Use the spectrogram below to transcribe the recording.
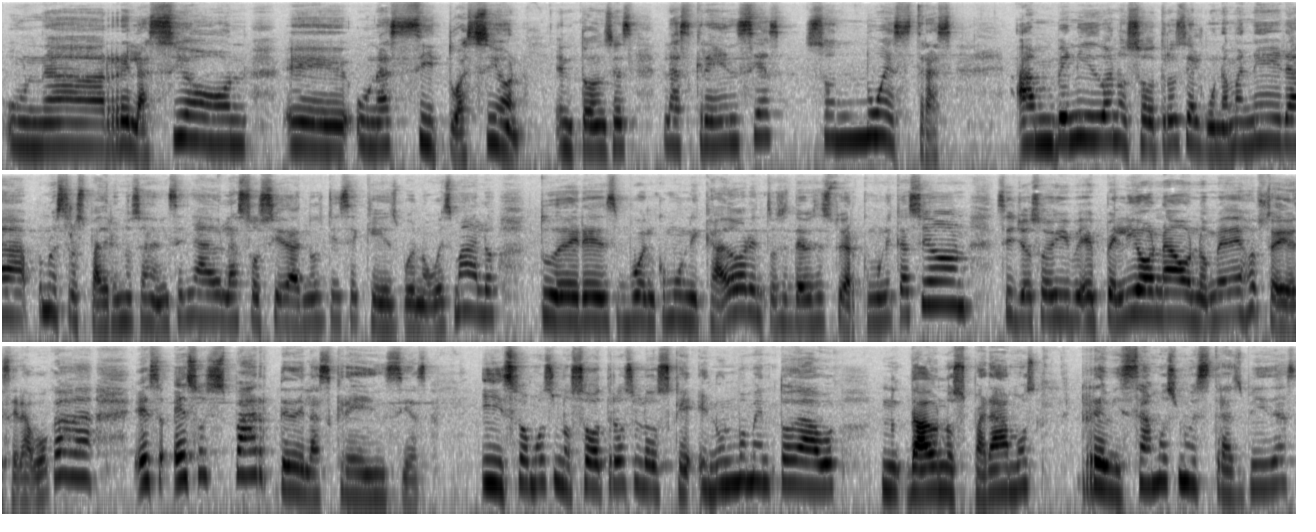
una relación, eh, una situación. Entonces, las creencias son nuestras. Han venido a nosotros de alguna manera, nuestros padres nos han enseñado, la sociedad nos dice que es bueno o es malo, tú eres buen comunicador, entonces debes estudiar comunicación, si yo soy eh, peliona o no me dejo, usted debe ser abogada, eso, eso es parte de las creencias. Y somos nosotros los que en un momento dado, dado nos paramos, revisamos nuestras vidas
